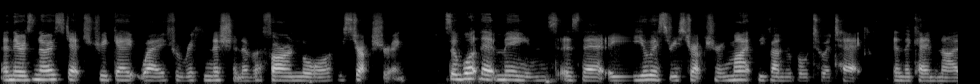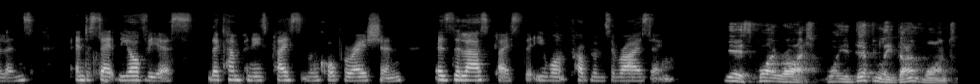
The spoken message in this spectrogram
and there is no statutory gateway for recognition of a foreign law restructuring. So, what that means is that a US restructuring might be vulnerable to attack in the Cayman Islands. And to state the obvious, the company's place of incorporation is the last place that you want problems arising. Yes, quite right. What you definitely don't want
